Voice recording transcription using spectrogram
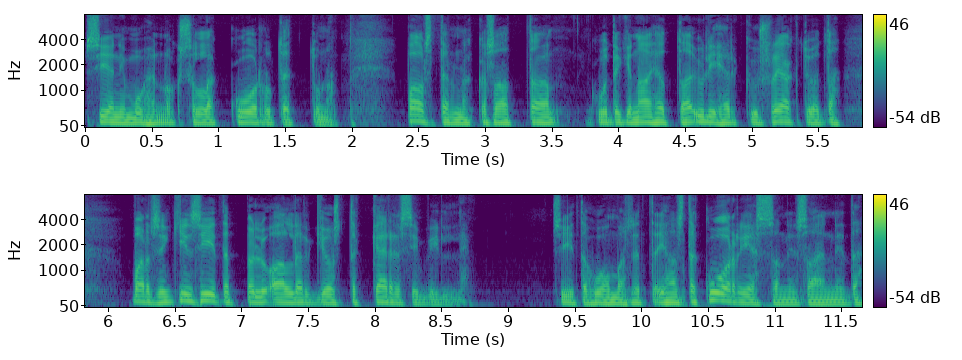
sienimuhennoksella kuorutettuna. Palsternakka saattaa kuitenkin aiheuttaa yliherkkyysreaktioita, varsinkin siitepölyallergioista kärsiville. Siitä huomasin, että ihan sitä kuoriessa niin sain niitä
